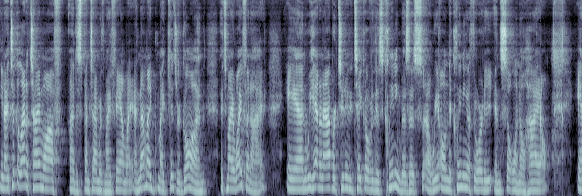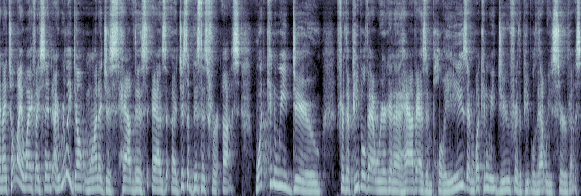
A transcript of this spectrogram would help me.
you know, I took a lot of time off uh, to spend time with my family, and now my my kids are gone. It's my wife and I, and we had an opportunity to take over this cleaning business. Uh, we own the cleaning authority in Solon, Ohio. And I told my wife, I said, I really don't want to just have this as a, just a business for us. What can we do for the people that we're going to have as employees? And what can we do for the people that we service?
